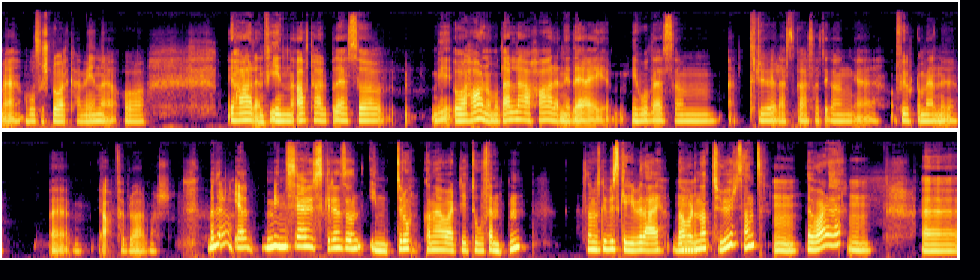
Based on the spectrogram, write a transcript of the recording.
med, og hun forstår hva jeg mener. Og vi har en fin avtale på det, så vi, og jeg har noen modeller, jeg har en idé i, i hodet som jeg tror jeg skal sette i gang eh, og få gjort noe med nå. Eh, ja, februar-mars. Men jeg minnes jeg husker en sånn intro, kan jeg ha vært i 2015, som skulle beskrive deg. Da var det natur, sant? Mm, Det var det. mm. Eh,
